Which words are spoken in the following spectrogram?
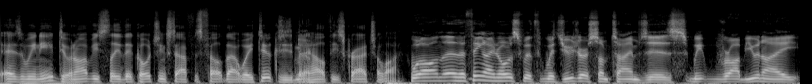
as we need to. And obviously, the coaching staff has felt that way too because he's been a healthy scratch a lot. Well, and the the thing I notice with with Jujhar sometimes is we Rob, you and I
